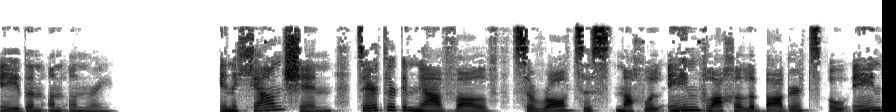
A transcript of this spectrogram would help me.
éadan an ionradh. Ina cheann sin, deirtear go neamh-bhalb sa rátas nach bhfuil aon ghlacha le bagairt ó aon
